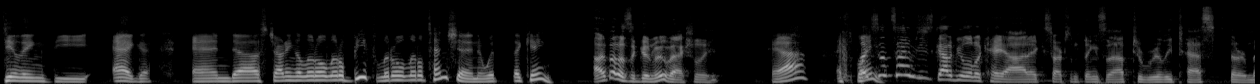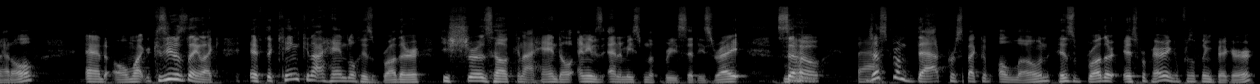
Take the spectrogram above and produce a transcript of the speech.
stealing the egg and uh, starting a little little beef, little little tension with the king? I thought it was a good move, actually. Yeah, Like explain. sometimes you just got to be a little chaotic, start some things up to really test their mettle. And oh my, because here's the thing: like, if the king cannot handle his brother, he sure as hell cannot handle any of his enemies from the free cities, right? So, Facts. just from that perspective alone, his brother is preparing him for something bigger.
